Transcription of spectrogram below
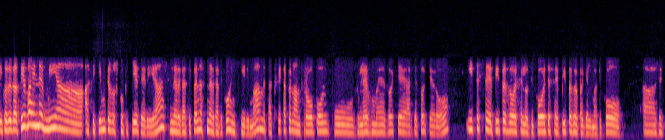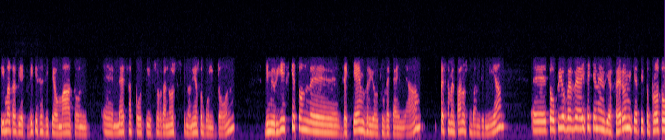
η Κοντετατίβα είναι μια αθική μικροσκοπική εταιρεία, συνεργατικό, ένα συνεργατικό εγχείρημα μεταξύ κάποιων ανθρώπων που δουλεύουμε εδώ και αρκετό καιρό, είτε σε επίπεδο εθελοντικό είτε σε επίπεδο επαγγελματικό, ζητήματα διεκδίκησης δικαιωμάτων ε, μέσα από τις οργανώσεις της κοινωνίας των πολιτών. Δημιουργήθηκε τον ε, Δεκέμβριο του 2019, πέσαμε πάνω στην πανδημία ε, το οποίο βέβαια είχε και ένα ενδιαφέρον γιατί το πρώτο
